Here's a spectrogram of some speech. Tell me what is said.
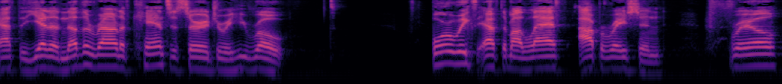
After yet another round of cancer surgery, he wrote, Four weeks after my last operation, frail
